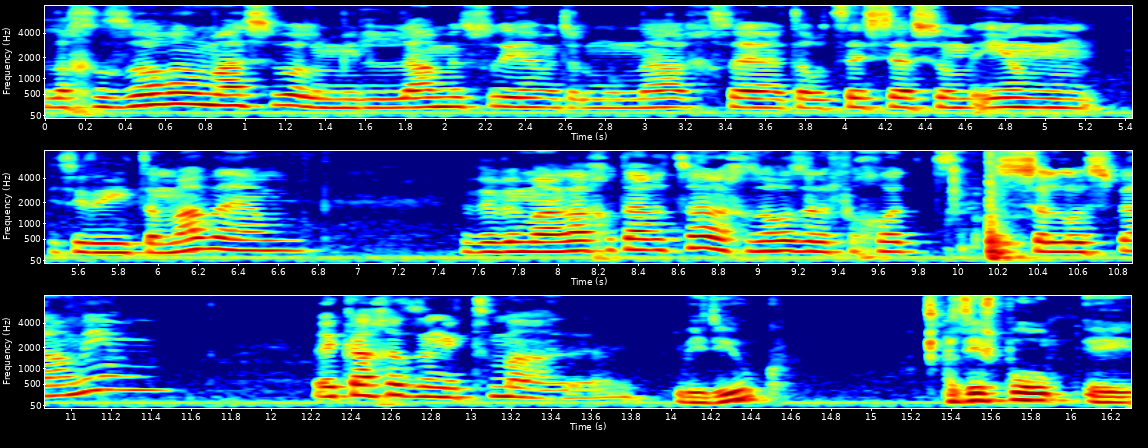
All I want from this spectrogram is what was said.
לחזור על משהו, על מילה מסוימת, על מונח שאתה רוצה שהשומעים, שזה ייטמע בהם, ובמהלך אותה הרצאה לחזור על זה לפחות שלוש פעמים, וככה זה נטמע. בדיוק. אז יש פה אה,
